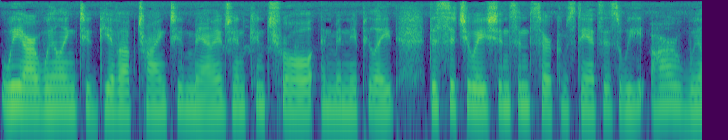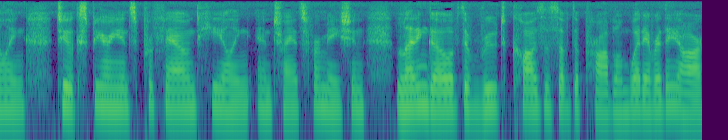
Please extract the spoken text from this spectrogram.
We are willing to give up trying to manage and control and manipulate the situations and circumstances. We are willing to experience profound healing and transformation, letting go of the root causes of the problem, whatever they are,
